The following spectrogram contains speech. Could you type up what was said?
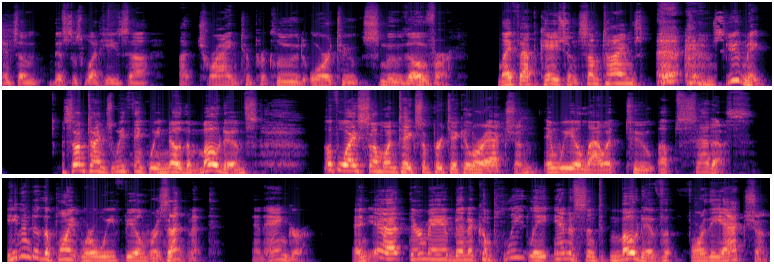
And so this is what he's uh, uh, trying to preclude or to smooth over. Life application. Sometimes, excuse me, sometimes we think we know the motives of why someone takes a particular action and we allow it to upset us even to the point where we feel resentment and anger. And yet, there may have been a completely innocent motive for the action,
